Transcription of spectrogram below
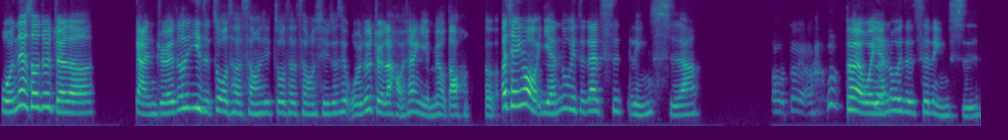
我那时候就觉得。感觉就是一直坐车吃东西，坐车吃东西，就是我就觉得好像也没有到很饿，而且因为我沿路一直在吃零食啊。哦，对啊，对，我沿路一直吃零食，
